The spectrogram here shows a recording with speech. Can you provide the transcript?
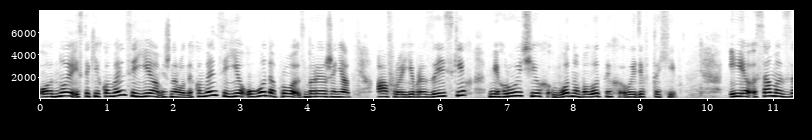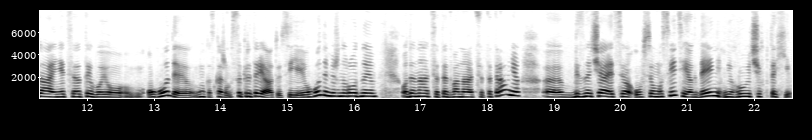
одною із таких конвенцій є міжнародних конвенцій є угода про збереження афроєвразійських мігруючих водноболотних видів птахів. І саме за ініціативою угоди, ну скажімо, секретаріату цієї угоди міжнародної 11-12 травня е, відзначається у всьому світі як День мігруючих птахів.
